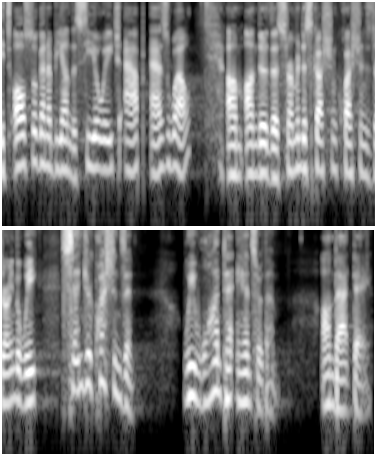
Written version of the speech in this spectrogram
It's also going to be on the COH app as well, um, under the sermon discussion questions during the week. Send your questions in. We want to answer them on that day.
